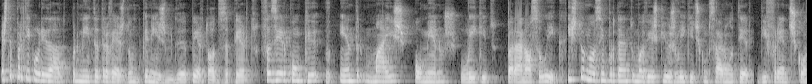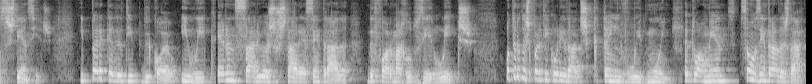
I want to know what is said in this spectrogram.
Esta particularidade permite, através de um mecanismo de aperto ou desaperto, fazer com que entre mais ou menos líquido para a nossa wick. Isto tornou-se importante uma vez que os líquidos começaram a ter diferentes consistências. E para cada tipo de coil e wick era necessário ajustar essa entrada de forma a reduzir leaks. Outra das particularidades que tem evoluído muito atualmente são as entradas de ar.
